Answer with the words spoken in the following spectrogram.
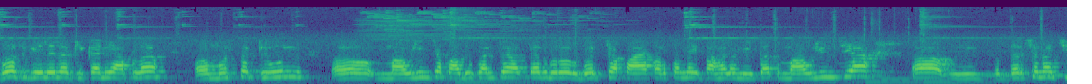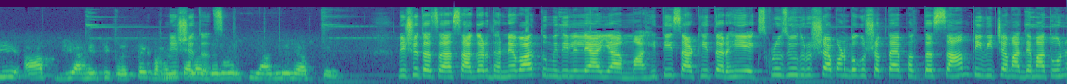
बस गेलेल्या ठिकाणी आपलं मस्तक ठेवून माऊलींच्या पादुकांच्या त्याचबरोबर बसच्या पाया पडतानाही पाहायला मिळतात माऊलींच्या दर्शनाची आस जी आहे ती प्रत्येक भाविकाला. दरवर्षी लागलेली असते निश्चितच सागर धन्यवाद. तुम्ही दिलेल्या या माहितीसाठी तर ही एक्सक्लुझिव्ह दृश्य आपण बघू शकताय. फक्त साम टीव्हीच्या माध्यमातून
